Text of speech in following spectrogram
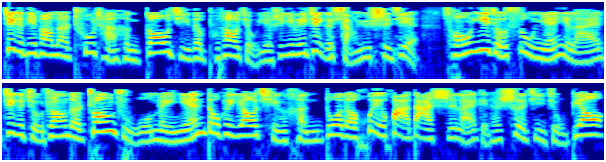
这个地方呢出产很高级的葡萄酒，也是因为这个享誉世界。从一九四五年以来，这个酒庄的庄主每年都会邀请很多的绘画大师。来给他设计酒标，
